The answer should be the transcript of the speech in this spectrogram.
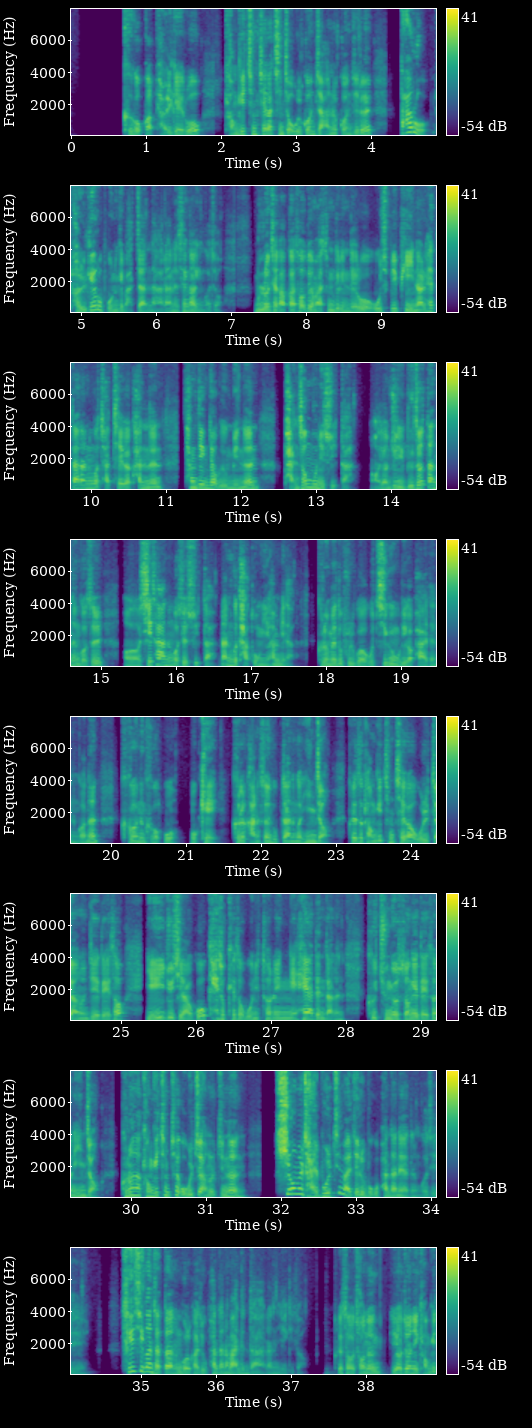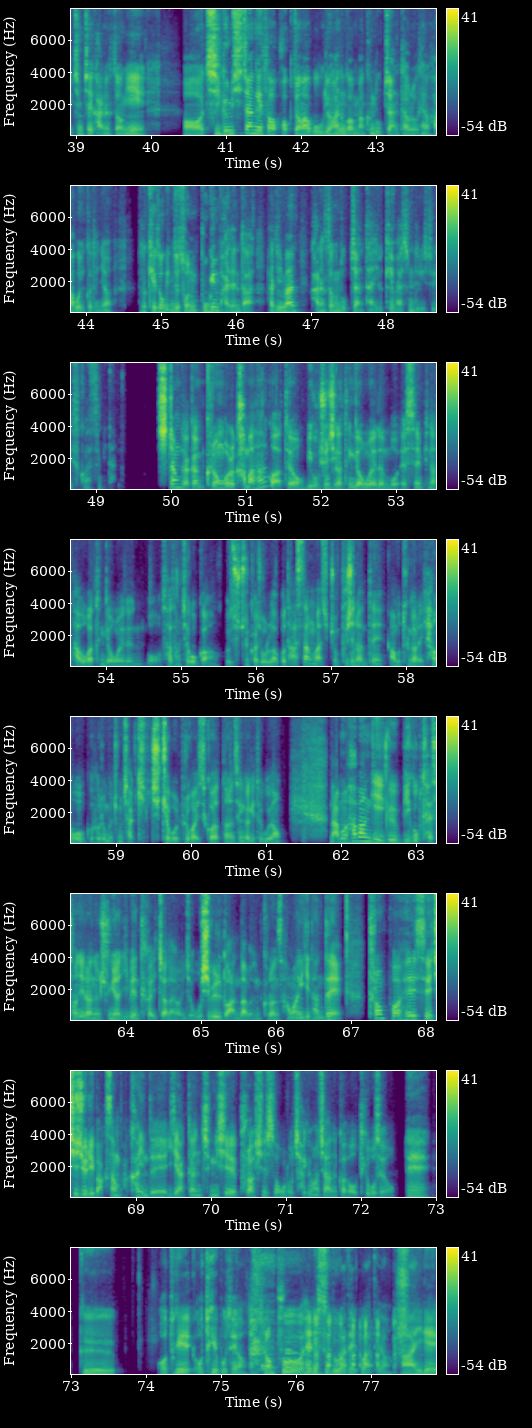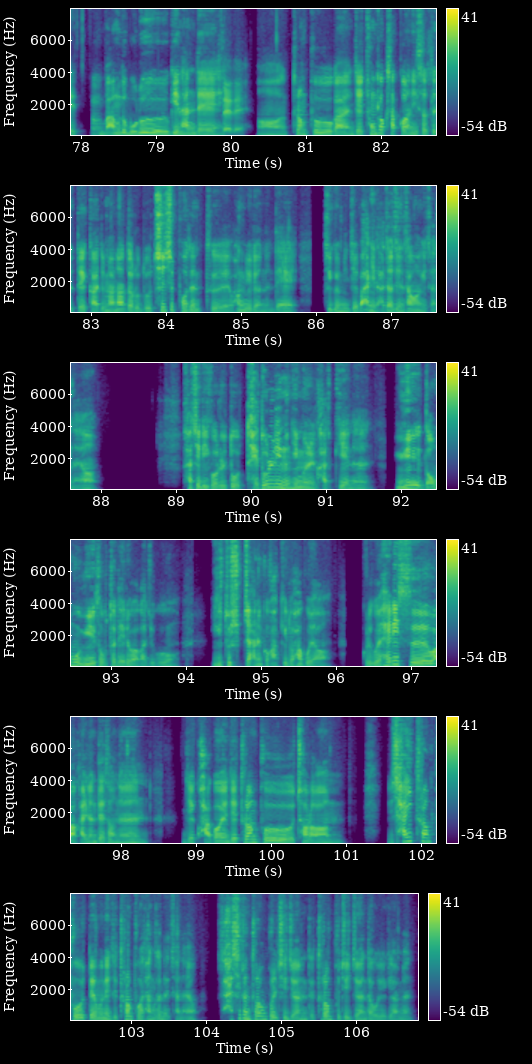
그것과 별개로 경기 침체가 진짜 올 건지 안 올 건지를 따로 별개로 보는 게 맞지 않나라는 생각인 거죠. 물론 제가 아까 서두에 말씀드린 대로 50bp 인하를 했다라는 것 자체가 갖는 상징적 의미는 반성문일 수 있다. 어, 연준이 늦었다는 것을 어, 시사하는 것일 수 있다라는 거 다 동의합니다. 그럼에도 불구하고 지금 우리가 봐야 되는 거는 그거는 그거고 오케이 그럴 가능성이 높다는 건 인정. 그래서 경기 침체가 올지 안 올지에 대해서 예의주시하고 계속해서 모니터링 해야 된다는 그 중요성에 대해서는 인정. 그러나 경기 침체가 올지 안 올지는 시험을 잘 볼지 말지를 보고 판단해야 되는 거지. 3시간 잤다는 걸 가지고 판단하면 안 된다라는 얘기죠. 그래서 저는 여전히 경기 침체 가능성이 어, 지금 시장에서 걱정하고 우려하는 것만큼 높지 않다고 생각하고 있거든요. 그래서 계속 이제 저는 보긴 봐야 된다. 하지만 가능성은 높지 않다. 이렇게 말씀드릴 수 있을 것 같습니다. 시장도 약간 그런 걸 감안하는 것 같아요. 미국 증시 같은 경우에는 뭐 S&P나 다우 같은 경우에는 뭐 사상 최고가 거의 수준까지 올랐고 나스닥만 아직 좀 부진한데 아무튼간에 향후 그 흐름을 좀잘 지켜볼 필요가 있을 것 같다는 생각이 들고요. 남은 하반기 그 미국 대선이라는 중요한 이벤트가 있잖아요. 이제 50일도 안 남은 그런 상황이긴 한데 트럼프와 해리스의 지지율이 막상 막하인데 이게 약간 증시의 불확실성으로 작용하지 않을까요? 어떻게 보세요? 네, 그 어떻게 어떻게 보세요? 트럼프, 해리스 누가 될 것 같아요? 아 이게 음. 아무도 모르긴 한데 네네. 어, 트럼프가 이제 총격 사건이 있었을 때까지만 하더라도 70%의 확률이었는데 지금 이제 많이 낮아진 상황이잖아요. 사실 이거를 또 되돌리는 힘을 갖기에는 위에 너무 위에서부터 내려와 가지고 이게 또 쉽지 않을 것 같기도 하고요. 그리고 해리스와 관련돼서는 이제 과거에 이제 트럼프처럼 샤이 트럼프 때문에 이제 트럼프가 당선됐잖아요. 사실은 트럼프를 지지하는데 트럼프 지지한다고 얘기하면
